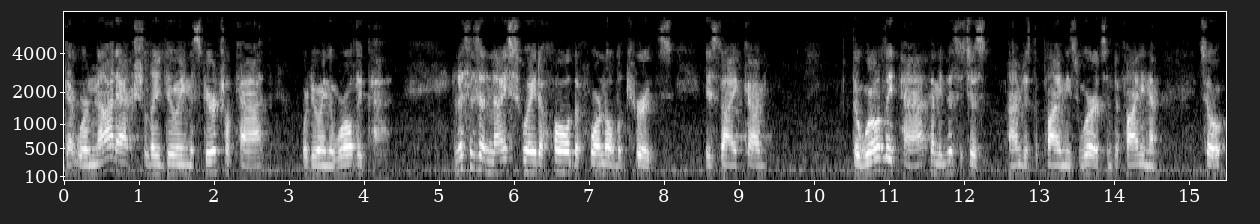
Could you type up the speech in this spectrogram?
That we're not actually doing the spiritual path, we're doing the worldly path. And this is a nice way to hold the Four Noble Truths. Is like um, the worldly path. I mean, this is just I'm just applying these words and defining them. So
